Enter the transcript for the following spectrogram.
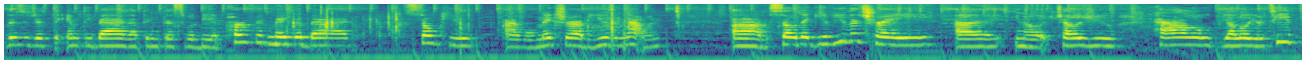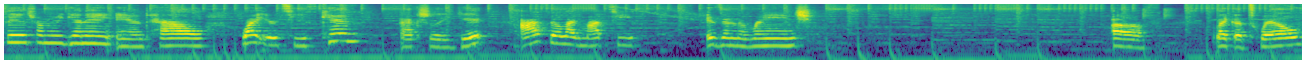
this is just the empty bag. I think this would be a perfect makeup bag. So cute. I will make sure I'll be using that one. Um, so they give you the tray. Uh, you know, it tells you how yellow your teeth is from the beginning and how white your teeth can actually get. I feel like my teeth is in the range of like a 12.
